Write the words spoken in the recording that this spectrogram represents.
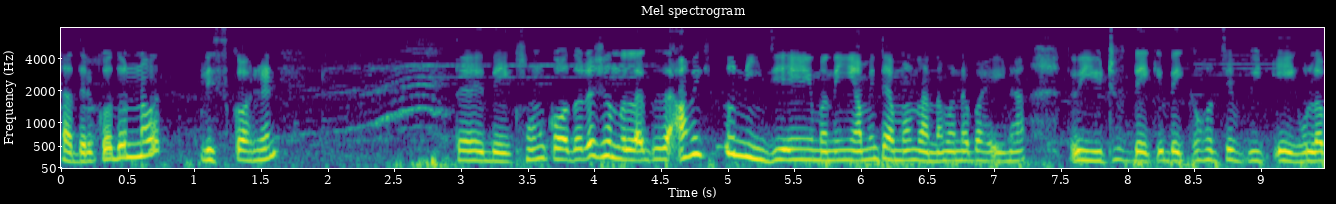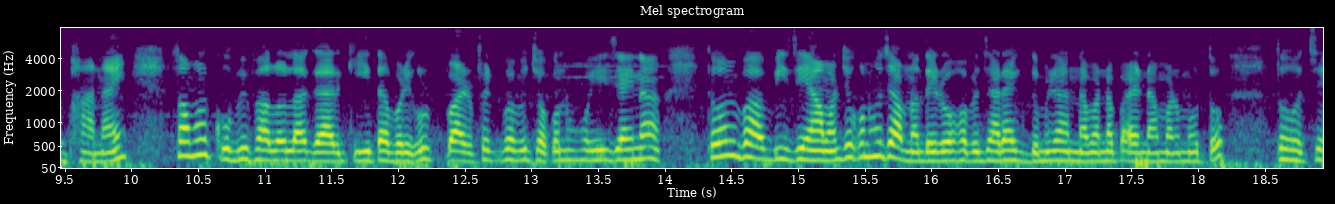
তাদেরকেও ধন্যবাদ। প্লিজ করেন। তো দেখুন কতটা সুন্দর লাগতেছে। আমি কিন্তু নিজে মানে আমি তেমন রান্না বান্না পারি না। তো ইউটিউব দেখে দেখে হচ্ছে এইগুলো বানাই। তো আমার খুবই ভালো লাগে আর কি। তারপর এগুলো পারফেক্টভাবে যখন হয়ে যায় না, তো আমি ভাবি যে আমার যখন হচ্ছে আপনাদেরও হবে, যারা একদমই রান্না বান্না পারে না আমার মতো, তো হচ্ছে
